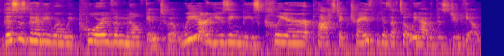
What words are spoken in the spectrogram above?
This is gonna be where we pour the milk into it. We are using these clear plastic trays because that's what we have at the studio.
